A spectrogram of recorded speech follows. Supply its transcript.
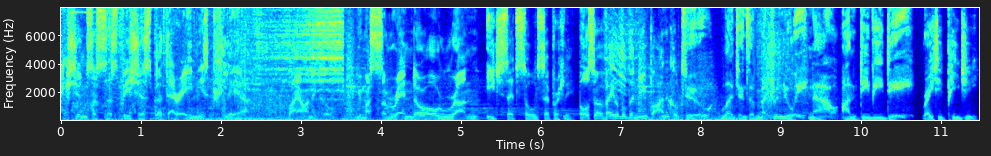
actions are suspicious, but their aim is clear. Bionicle. You must surrender or run. Each set sold separately. Also available the new Bionicle 2. Legends of Metru Nui, now on DVD. Rated PG.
